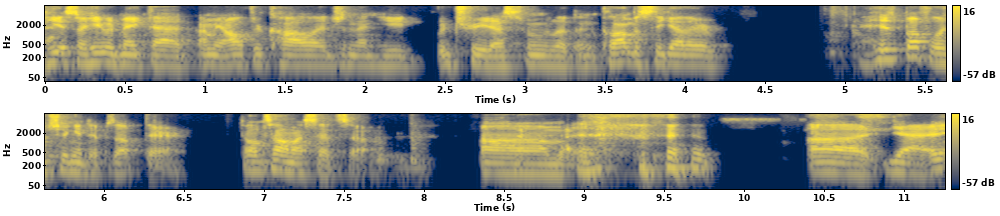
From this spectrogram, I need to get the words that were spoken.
he so he would make that. I mean, all through college, and then he would treat us when we lived in Columbus together. His buffalo chicken dip's up there. Don't tell him I said so. Um, uh, yeah,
